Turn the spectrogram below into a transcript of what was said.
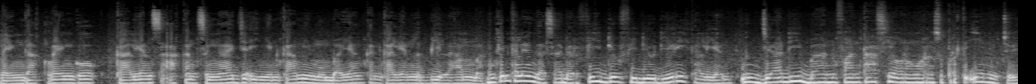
lenggak-lenggok, kalian seakan sengaja ingin kami membayangkan kalian lebih lama. Mungkin kalian gak sadar video-video diri kalian menjadi bahan fantasi orang-orang seperti ini cuy.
